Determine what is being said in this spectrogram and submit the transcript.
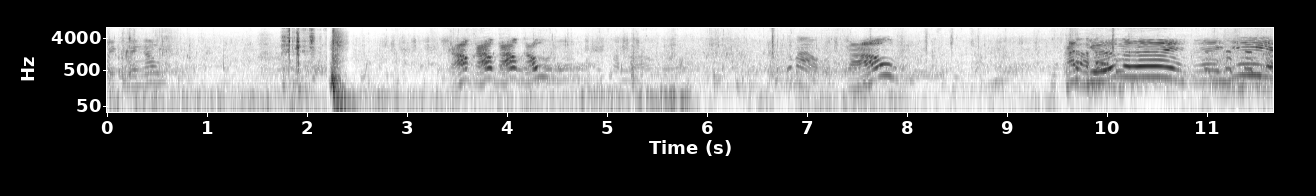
เล็กๆไม่เงาเก๋าเก๋าเก๋าเก๋าก็เปล่าเก๋าอัดเยอะมาเลยไอ้เหี้ย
